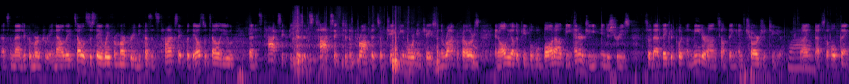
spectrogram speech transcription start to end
That's the magic of Mercury. Now, they tell us to stay away from Mercury because it's toxic, but they also tell you that it's toxic because it's toxic to the profits of JP Morgan Chase and the Rockefellers and all the other people who bought out the energy industries so that they could put a meter on something and charge it to you. Wow. Right? That's the whole thing.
